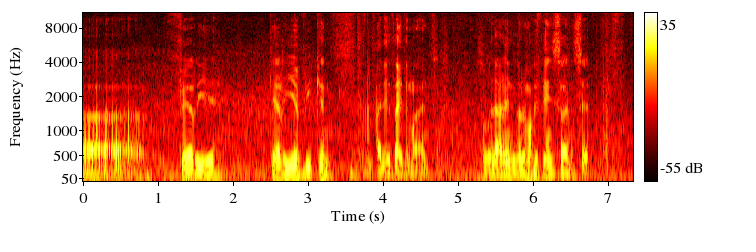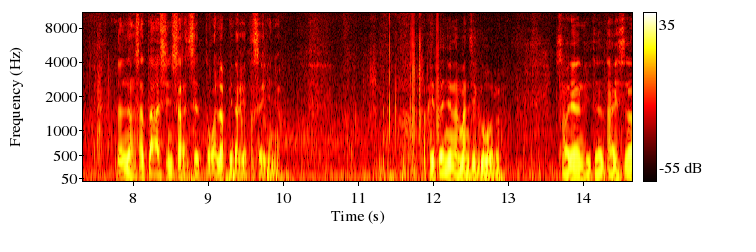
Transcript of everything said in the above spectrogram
uh, Ferie Teria Weekend. Ah, dito tayo dumaan. So wala na, hindi ko na makita yung sunset. Doon lang sa taas yung sunset, doon lang pinakita sa inyo. Nakita nyo naman siguro. So ayan, dito na tayo sa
